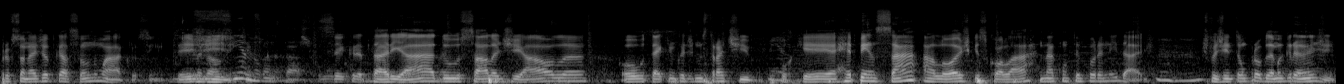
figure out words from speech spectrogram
profissionais de educação no macro, assim, desde. Fantástico. né? secretariado, sala de aula ou técnico administrativo, porque é repensar a lógica escolar na contemporaneidade. Tipo, a gente tem um problema grande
